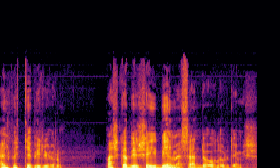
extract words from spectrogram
Elbette biliyorum. Başka bir şeyi bilmesen de olur demiş.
